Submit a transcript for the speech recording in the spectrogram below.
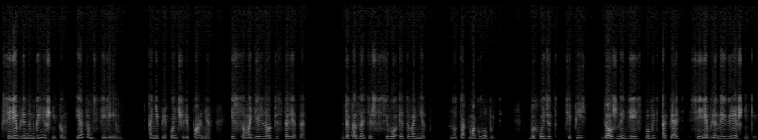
к серебряным грешникам и отомстили им. Они прикончили парня из самодельного пистолета. Доказательств всего этого нет, но так могло быть. Выходит, теперь должны действовать опять серебряные грешники.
